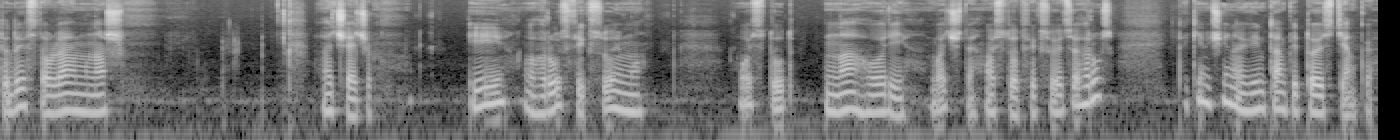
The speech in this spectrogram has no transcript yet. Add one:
І туди вставляємо наш гачечок. І груз фіксуємо ось тут на горі. Бачите, ось тут фіксується груз. Таким чином він там під тою стінкою.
